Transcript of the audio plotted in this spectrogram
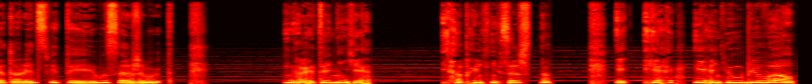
которые цветы высаживают. Но это не я. Я бы ни за что. Я, я не убивал.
